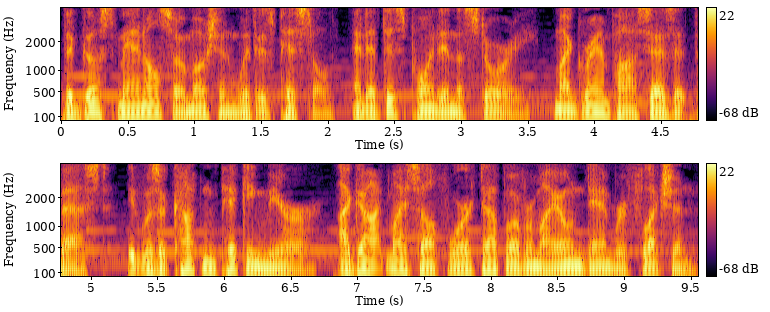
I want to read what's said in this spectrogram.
The ghost man also motioned with his pistol, and at this point in the story, my grandpa says it best, it was a cotton-picking mirror. I got myself worked up over my own damn reflection,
